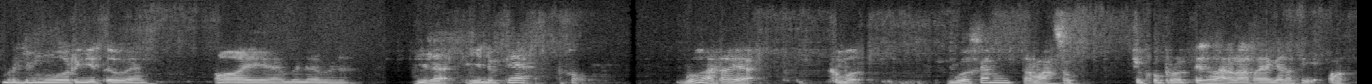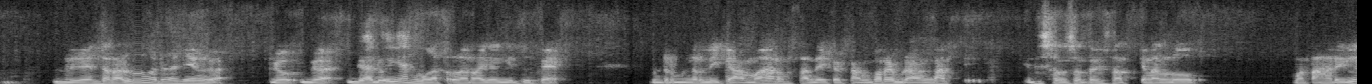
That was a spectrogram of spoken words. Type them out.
berjemur gitu kan. oh iya bener-bener Gila hidupnya kok gue gak tahu ya. Gue kan termasuk cukup rutin lah olahraga tapi oh, di antara lu ada yang nggak nggak nggak doyan banget olahraga gitu kayak bener-bener di kamar sampai ke kantor ya berangkat itu satu-satunya saat kenal lu matahari lu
